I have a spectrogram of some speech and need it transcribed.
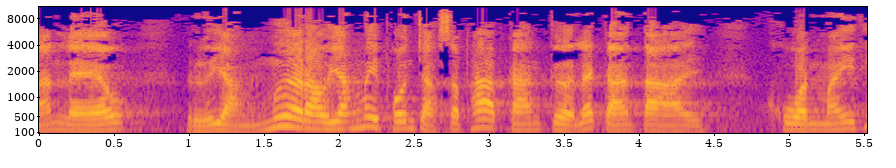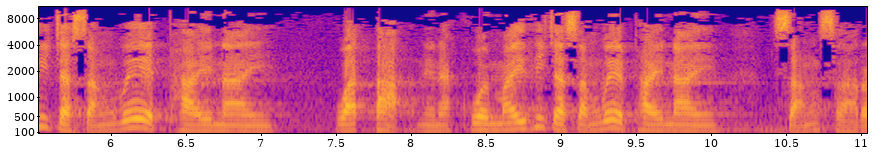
นั้นแล้ว หรืออยังเมื่อเรายังไม่พ้นจากสภาพการเกิดและการตาย ควรไหมที่จะสังเวชภายในวัตตะเนี่ยนะควรไหมที่จะสังเวชภายในสังสาร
